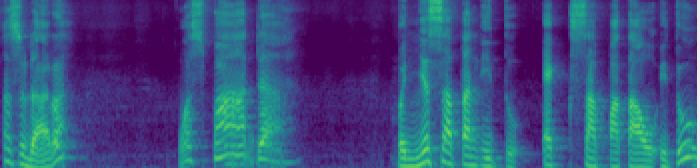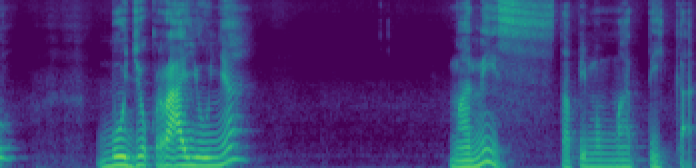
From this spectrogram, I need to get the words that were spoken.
Nah, saudara, waspada. Penyesatan itu, eksapatau itu, bujuk rayunya manis tapi mematikan.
